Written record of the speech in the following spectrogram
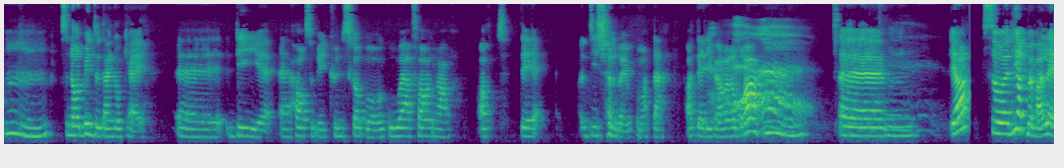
Mm. Så når jeg begynte å tenke OK, eh, de eh, har så mye kunnskap og gode erfaringer at det, de skjønner jo på en måte at det de hører, er bra. Mm. Eh, ja, så det hjalp meg veldig.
